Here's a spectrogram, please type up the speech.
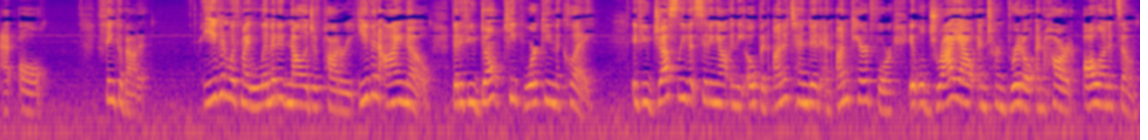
at all. Think about it. Even with my limited knowledge of pottery, even I know that if you don't keep working the clay, if you just leave it sitting out in the open, unattended and uncared for, it will dry out and turn brittle and hard all on its own.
